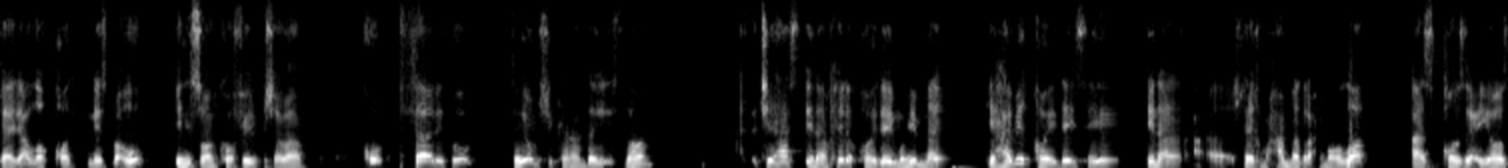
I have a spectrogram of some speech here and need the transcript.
غیر الله قادر نیست به او انسان کافر می‌شود. خب ثالث سەیۆمشی کەرەندەی إسلام چی هەست ئێنا خێلی قۆیدەی مهمە کە هەبی قۆیدەی سەی ئێنا شەیخ محمد رحمه الله از ئەس قۆزعیاز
